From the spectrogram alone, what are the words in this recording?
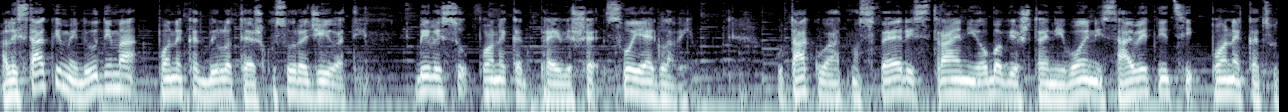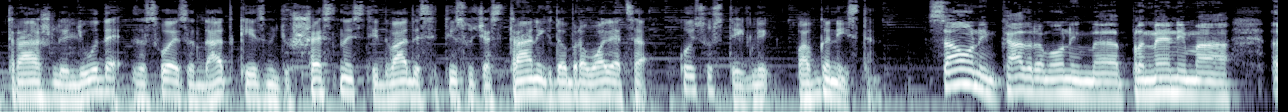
Ali s takvim ljudima ponekad bilo teško surađivati. Bili su ponekad previše svojeglavi. U takvoj atmosferi strajni obavještajni vojni savjetnici ponekad su tražili ljude za svoje zadatke između 16 i 20 tisuća stranih dobrovoljaca koji su stigli u Afganistan sa onim kadrom, onim e, plemenima e,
